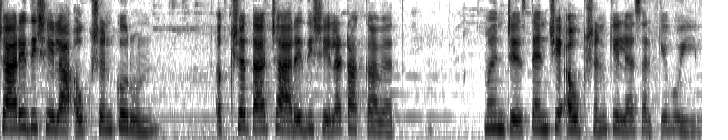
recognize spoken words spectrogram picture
चारे दिशेला औक्षण करून अक्षता चारे दिशेला टाकाव्यात. म्हणजेच त्यांचे औक्षण केल्यासारखे होईल.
